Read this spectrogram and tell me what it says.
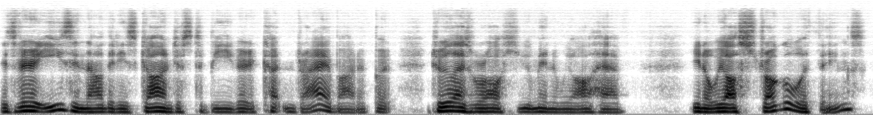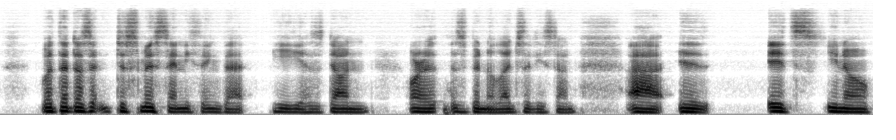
it's very easy now that he's gone just to be very cut and dry about it but to realize we're all human and we all have you know we all struggle with things but that doesn't dismiss anything that he has done or has been alleged that he's done. Uh it, it's you know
